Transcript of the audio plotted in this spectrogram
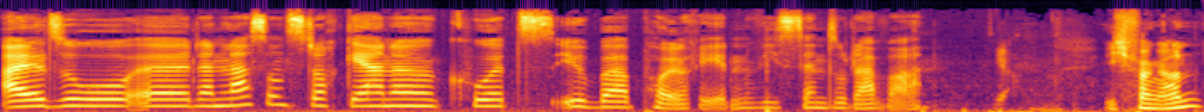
Also, äh, dann lass uns doch gerne kurz über Poll reden, wie es denn so da war. Ich fange an.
